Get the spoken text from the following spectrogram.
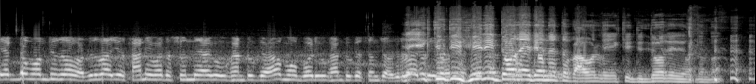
एकदम अन्तिम जवाब। हजुरबा यो सानैबाट सुन्दै आएको उखान टुक्का हो। म बढी उखान टुक्का सुन्छु। ल हजुरबा एकचोटि फेरि दोहोऱ्याइदेऊ न त भाउले। एकचोटि दोहोऱ्याइदेऊ त ल।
